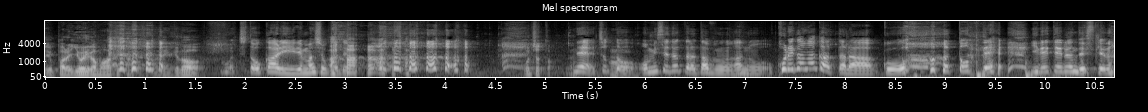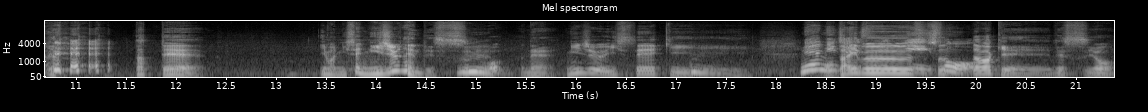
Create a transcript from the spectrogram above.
酔っ払い酔いが回ってきたかもしれないけど。もうちょっとおかわり入れましょうかで。も もうちょっと。ねちょっとお店だったら多分あのこれがなかったらこう 取って入れてるんですけどね。だって今2020年ですよ、ね21世紀、ねもうだいぶ21世紀進んだわけですよ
